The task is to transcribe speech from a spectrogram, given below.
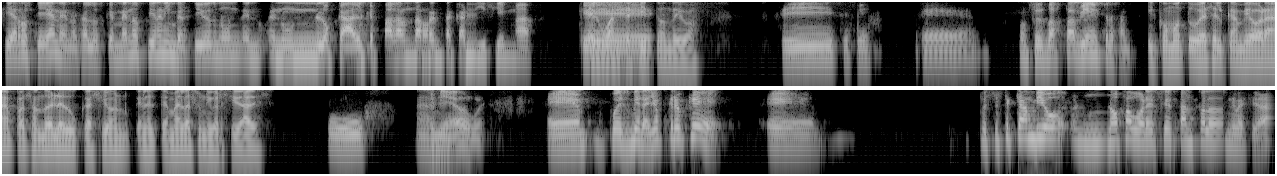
fierros tienen, o sea, los que menos tienen invertido en un, en, en un local que pagan una renta carísima. Que, El guantecito, digo. Sí, sí, sí. Eh, entonces va a estar bien interesante. ¿Y cómo tú ves el cambio ahora pasando de la educación en el tema de las universidades? Uf, Ah, qué sí. miedo, güey. Eh, pues mira, yo creo que eh, pues este cambio no favorece tanto a las universidades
